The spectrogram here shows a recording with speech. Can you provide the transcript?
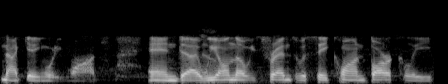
not getting what he wants. And uh, we all know he's friends with Saquon Barkley,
